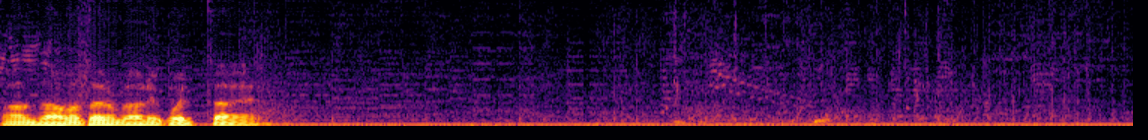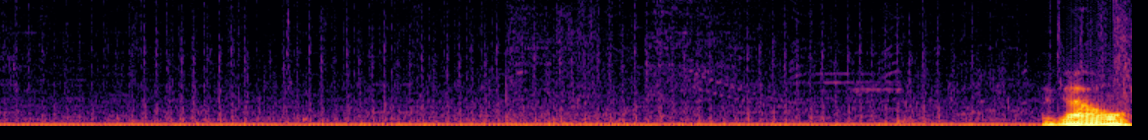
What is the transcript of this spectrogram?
Anda, a matar no me da ni cuenta, eh. Venga, vamos.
